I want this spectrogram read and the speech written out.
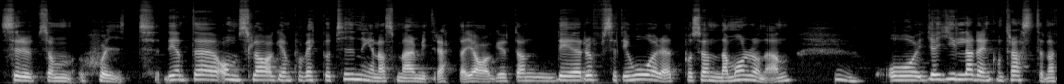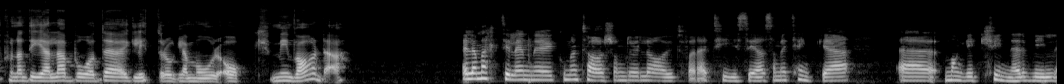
ser ut som skit. Det är inte omslagen på veckotidningarna som är mitt rätta jag, utan det är rufset i håret på söndagmorgonen. Mm. Och jag gillar den kontrasten, att kunna dela både glitter och glamour och min vardag. Jag lade märke till en eh, kommentar som du la ut för en tid sedan som jag tänker eh, många kvinnor vill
